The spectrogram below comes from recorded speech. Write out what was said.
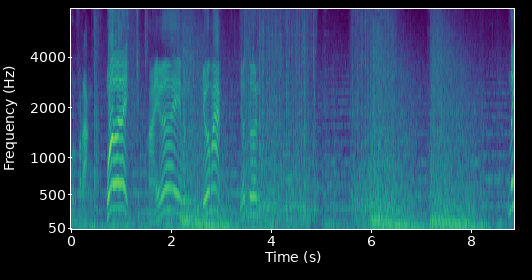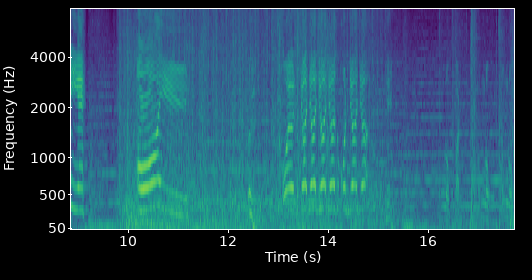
คนฝรั่งเฮ้ยชิบหายเอ้ยมันเยอะมาก เยอะเกินนี่ไงโอ้ยเอ้ยโอ้ยเยอะเยอะเยอะเยอะทุกคนเยอะเยอะโอเคต้องหลบก่อนต้องหลบต้องหลบ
